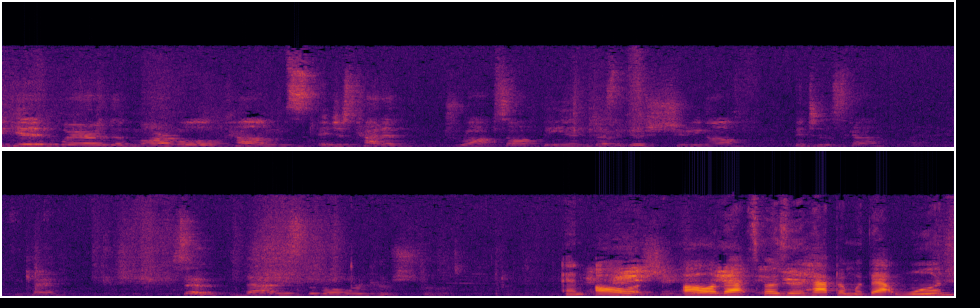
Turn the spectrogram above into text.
to get it to where the marble comes it just kind of drops off the end, doesn't go shooting off into the sky. Okay? So that is the roller coaster. And all, Okay, all of yeah, that's supposed is to happen with that one?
